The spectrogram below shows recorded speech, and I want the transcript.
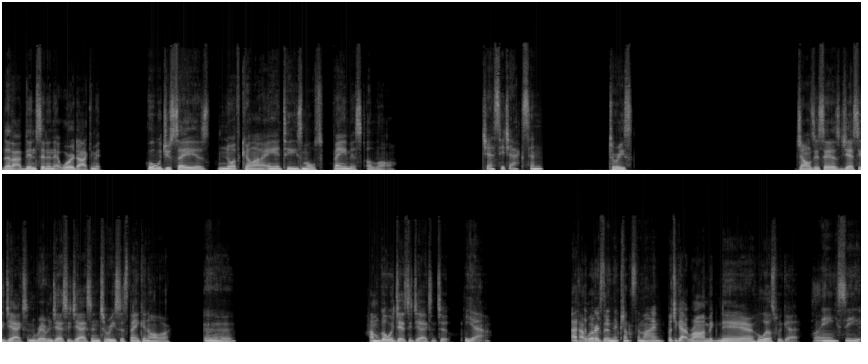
that I didn't send in that word document. Who would you say is North Carolina A&T's most famous alum? Jesse Jackson. Teresa. Jonesy says Jesse Jackson, Reverend Jesse Jackson. Teresa's thinking hard. Mm. I'm gonna go with Jesse Jackson too. Yeah. That's However, the first thing that comes to mind. But you got Ron McNair. Who else we got? And you see,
